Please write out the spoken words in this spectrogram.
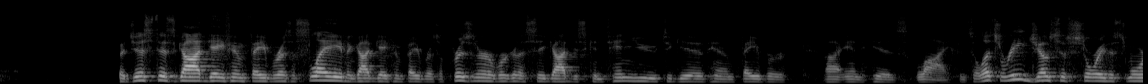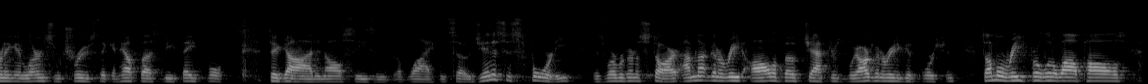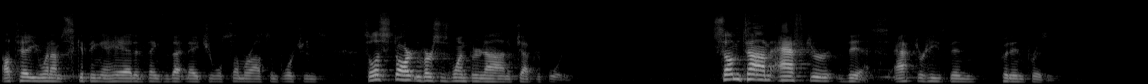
But just as God gave him favor as a slave and God gave him favor as a prisoner, we're going to see God just continue to give him favor uh, in his life. And so let's read Joseph's story this morning and learn some truths that can help us be faithful to God in all seasons of life. And so Genesis 40 is where we're going to start. I'm not going to read all of both chapters. We are going to read a good portion. So I'm going to read for a little while, pause. I'll tell you when I'm skipping ahead and things of that nature. We'll summarize some portions. So let's start in verses 1 through 9 of chapter 40. Sometime after this, after he's been put in prison,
